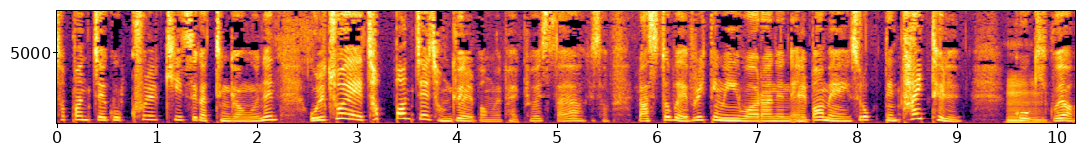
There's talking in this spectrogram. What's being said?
첫 번째 곡 Cool Kids 같은 경우는 올 초에 첫 번째 정규 앨범을 발표했어요. 그래서 Last of Everything We Were라는 앨범에 수록된 타이틀 음. 곡이고요.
